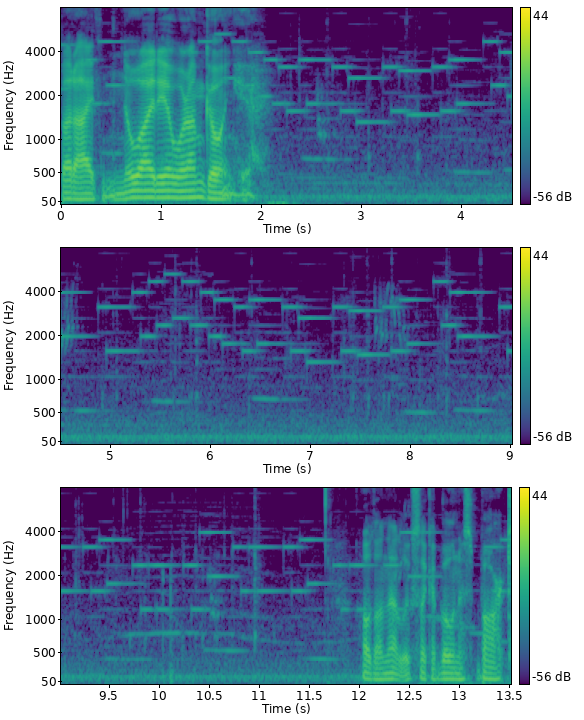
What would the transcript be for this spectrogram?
But I've no idea where I'm going here. Hold on, that looks like a bonus Bart.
